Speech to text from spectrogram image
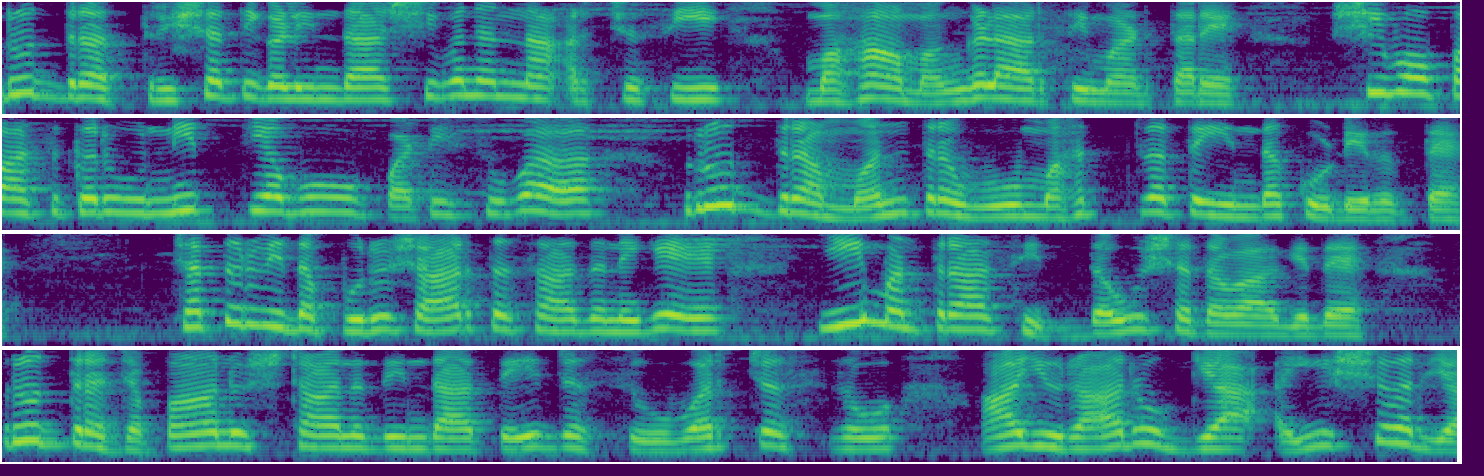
ರುದ್ರ ತ್ರಿಶತಿಗಳಿಂದ ಶಿವನನ್ನ ಅರ್ಚಿಸಿ ಮಹಾ ಮಂಗಳಾರತಿ ಮಾಡ್ತಾರೆ. ಶಿವೋಪಾಸಕರು ನಿತ್ಯವೂ ಪಠಿಸುವ ರುದ್ರ ಮಂತ್ರವು ಮಹತ್ವತೆಯಿಂದ ಕೂಡಿರುತ್ತೆ. ಚತುರ್ವಿಧ ಪುರುಷಾರ್ಥ ಸಾಧನೆಗೆ ಈ ಮಂತ್ರ ಸಿದ್ಧೌಷಧವಾಗಿದೆ. ರುದ್ರ ಜಪಾನುಷ್ಠಾನದಿಂದ ತೇಜಸ್ಸು, ವರ್ಚಸ್ಸು, ಆಯುರಾರೋಗ್ಯ, ಐಶ್ವರ್ಯ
